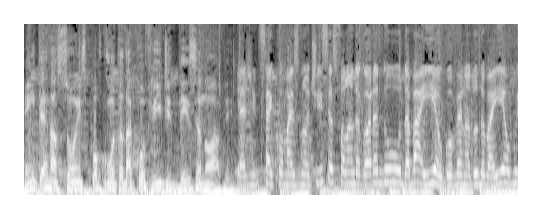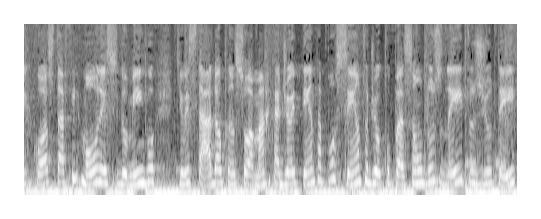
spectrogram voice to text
em internações por conta da Covid-19. E a gente sai com mais notícias falando agora do da Bahia. O governador da Bahia, Rui Costa, afirmou nesse domingo que o estado alcançou a marca de 80% de ocupação dos leitos de UTI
